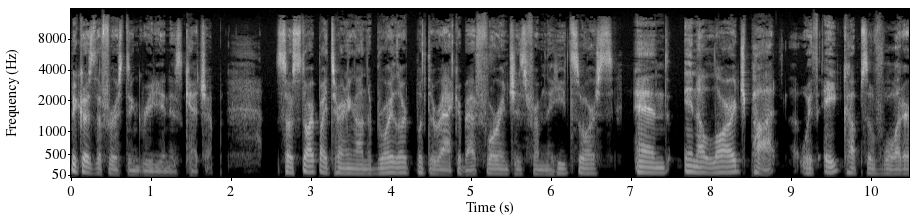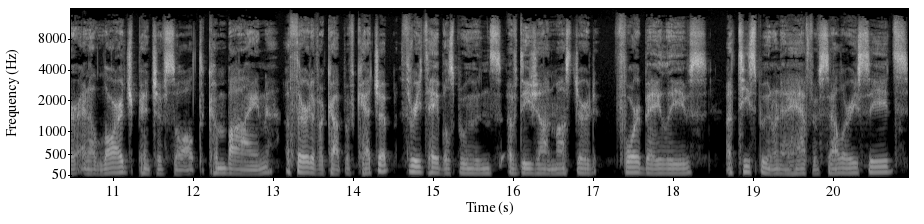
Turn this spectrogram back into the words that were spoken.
because the first ingredient is ketchup. So start by turning on the broiler, put the rack about four inches from the heat source, and in a large pot with eight cups of water and a large pinch of salt, combine a third of a cup of ketchup, three tablespoons of Dijon mustard, four bay leaves, a teaspoon and a half of celery seeds,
